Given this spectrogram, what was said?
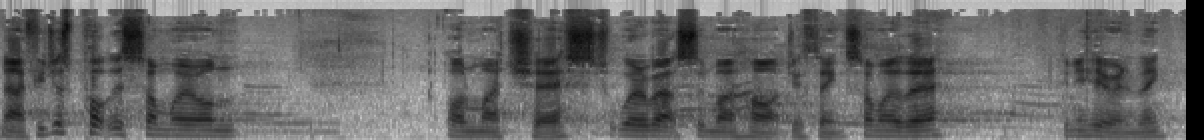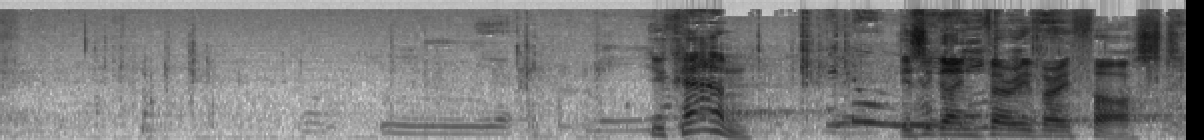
Now, if you just pop this somewhere on, on my chest, whereabouts in my heart do you think? Somewhere there? Can you hear anything? You can. Is it going very, very fast?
